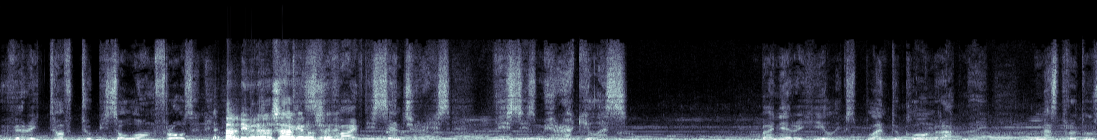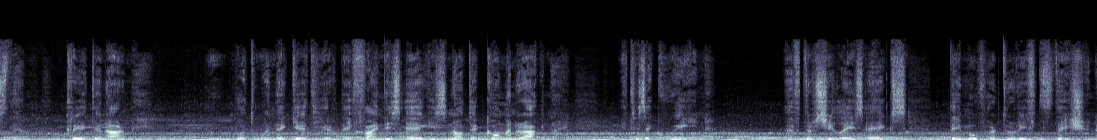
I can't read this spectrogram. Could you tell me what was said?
Very tough to be so long frozen. Están libres, o sea que no sé. Survived the centuries. This is miraculous. Binary Helix plan to clone Rachni, mass produce them, create an army. But when they get here, they find this egg is not a common Rachni. It is a queen. After she lays eggs, they move her to Rift Station.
